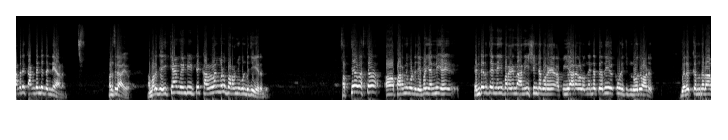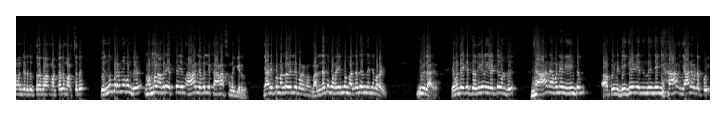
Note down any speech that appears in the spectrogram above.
അതൊരു കണ്ടന്റ് തന്നെയാണ്. മനസ്സിലായോ? നമ്മൾ ജയിക്കാൻ വേണ്ടിയിട്ട് കള്ളങ്ങൾ പറഞ്ഞുകൊണ്ട് ചെയ്യരുത്. സത്യാവസ്ഥ പറഞ്ഞുകൊണ്ട് ചെയ്യും. ഇപ്പൊ എന്നെ എന്റെ അടുത്ത് എന്നെ ഈ പറയുന്ന അനീഷിന്റെ കുറെ പി ആറുകളൊന്നും എന്നെ തെറിയൊക്കെ വിളിച്ചിട്ടുണ്ട് ഒരുപാട്. നിനക്കെന്തടാ അവന്റെ അടുത്ത് ഇത്ര മറ്റത് മറിച്ചത്? എന്നും പറഞ്ഞുകൊണ്ട് നമ്മൾ അവരെ എപ്പോഴും ആ ലെവലിൽ കാണാൻ ശ്രമിക്കരുത്. ഞാനിപ്പോ നല്ലതല്ലേ പറയണം നല്ലത് പറയുമ്പോൾ നല്ലത് എന്ന് തന്നെ പറയും. മനസ്സിലായോ? ഇവന്റെയൊക്കെ തെറികൾ കേട്ടുകൊണ്ട് ഞാൻ അവനെ വീണ്ടും പിന്നെ ഡിഗ്രേഡ് എന്ന് കഴിഞ്ഞാൽ ഞാൻ ഞാൻ ഇവിടെ പോയി.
